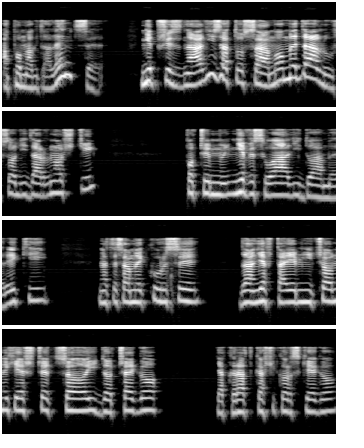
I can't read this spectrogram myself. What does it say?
a po Magdalence nie przyznali za to samo medalu Solidarności, po czym nie wysłali do Ameryki na te same kursy dla niewtajemniczonych jeszcze co i do czego, jak Radka Sikorskiego,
